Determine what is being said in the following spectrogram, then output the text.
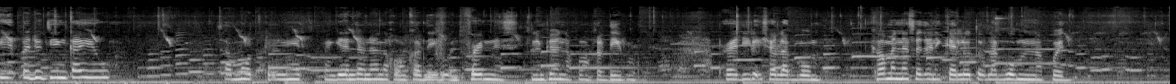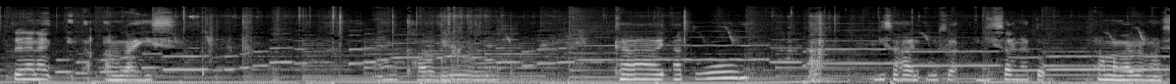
Eat pa dyan kayo. Samot, kalinit. Nagyandam na ako ang kaldero. And furnace, limpian ako ang kaldero. Para dili siya lagom. Ikaw man na sa dani kaluto, lagom na pwede. Ito na nang itak ang guys. Ang kaldero. Kay atong gisahan usa. Gisa na to ang mga langas.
